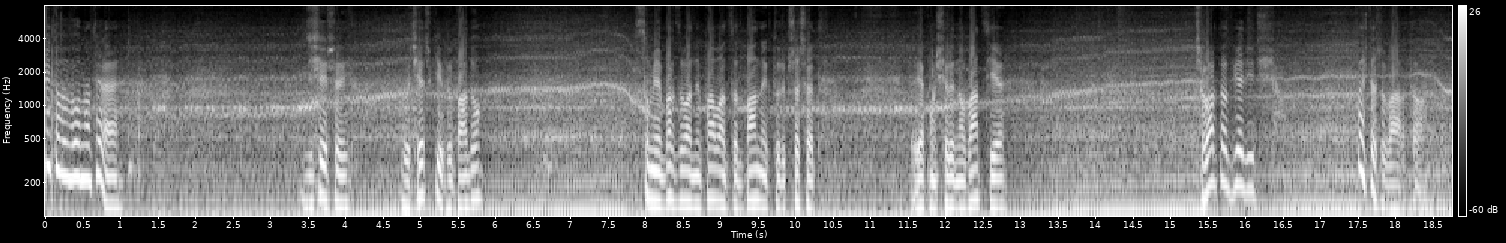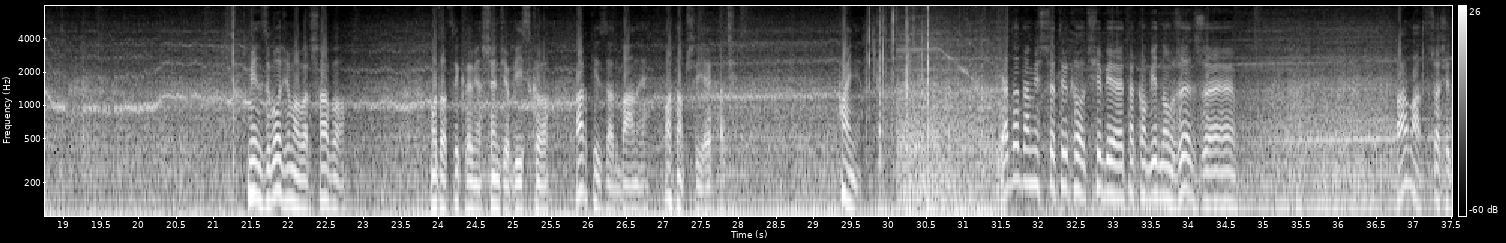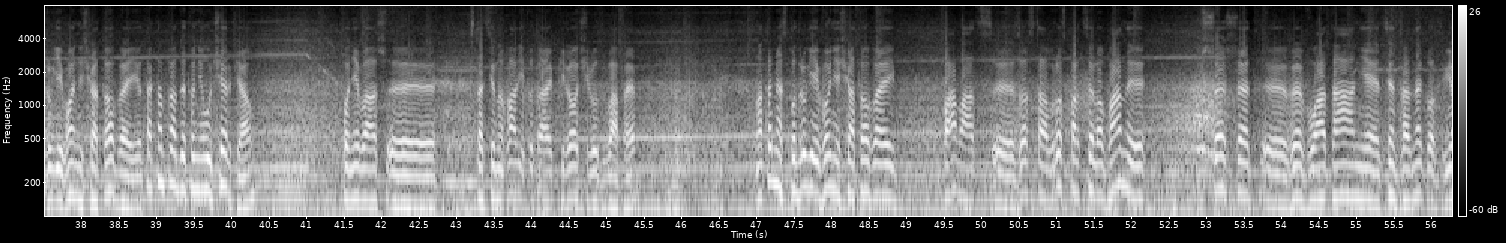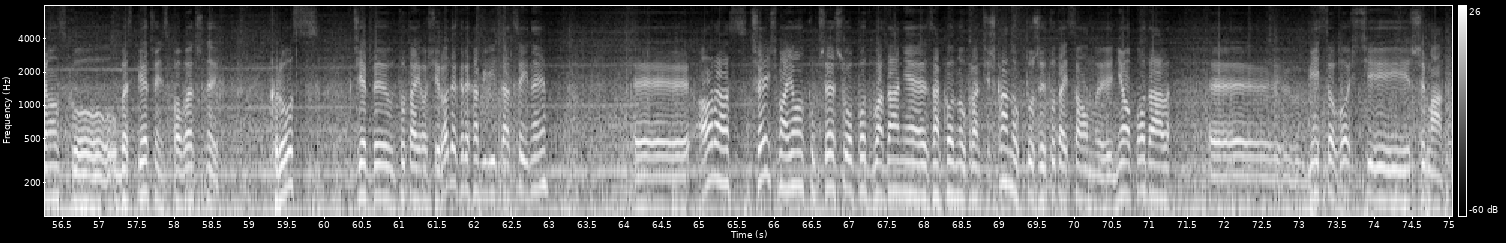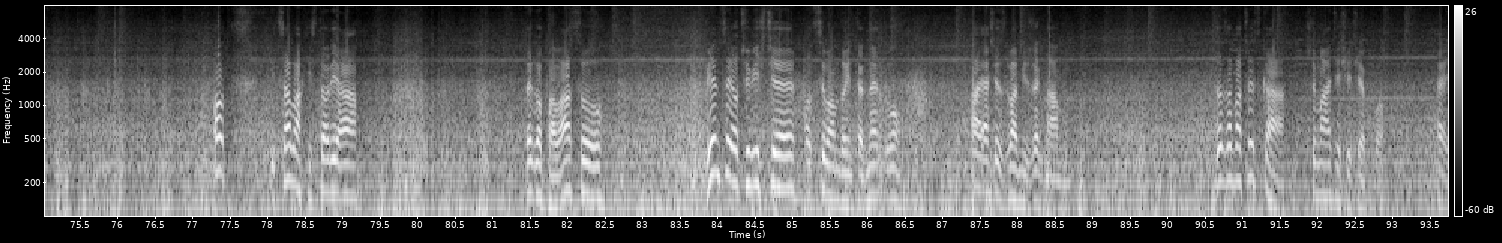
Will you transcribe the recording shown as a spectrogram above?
I to by było na tyle z dzisiejszej wycieczki, wypadu. W sumie bardzo ładny pałac, zadbany, który przeszedł jakąś renowację. Czy warto odwiedzić? Myślę, że warto. Między Łodzią a Warszawą motocyklem jest wszędzie blisko. Park jest zadbany, można przyjechać. Fajnie. Ja dodam jeszcze tylko od siebie taką jedną rzecz, że pałac w czasie II wojny światowej tak naprawdę to nie ucierpiał, ponieważ yy, stacjonowali tutaj piloci Luftwaffe. Natomiast po II wojnie światowej pałac yy, został rozparcelowany, przeszedł yy, we władanie Centralnego Związku Ubezpieczeń Społecznych KRUS, gdzie był tutaj ośrodek rehabilitacyjny yy, oraz część majątku przeszło pod władanie zakonu Franciszkanów, którzy tutaj są yy, nieopodal w miejscowości Szymanów. Ot i cała historia tego pałacu. Więcej oczywiście odsyłam do internetu, a ja się z Wami żegnam. Do zobaczyska. Trzymajcie się ciepło. Hej.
